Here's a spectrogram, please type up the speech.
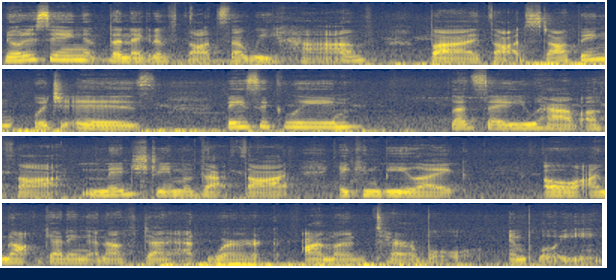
Noticing the negative thoughts that we have by thought stopping, which is basically, let's say you have a thought, midstream of that thought, it can be like, oh, I'm not getting enough done at work. I'm a terrible employee.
